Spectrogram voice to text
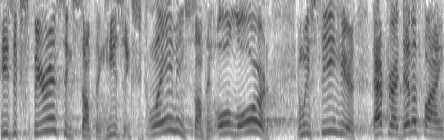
He's experiencing something. He's exclaiming something. Oh Lord. And we see here, after identifying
